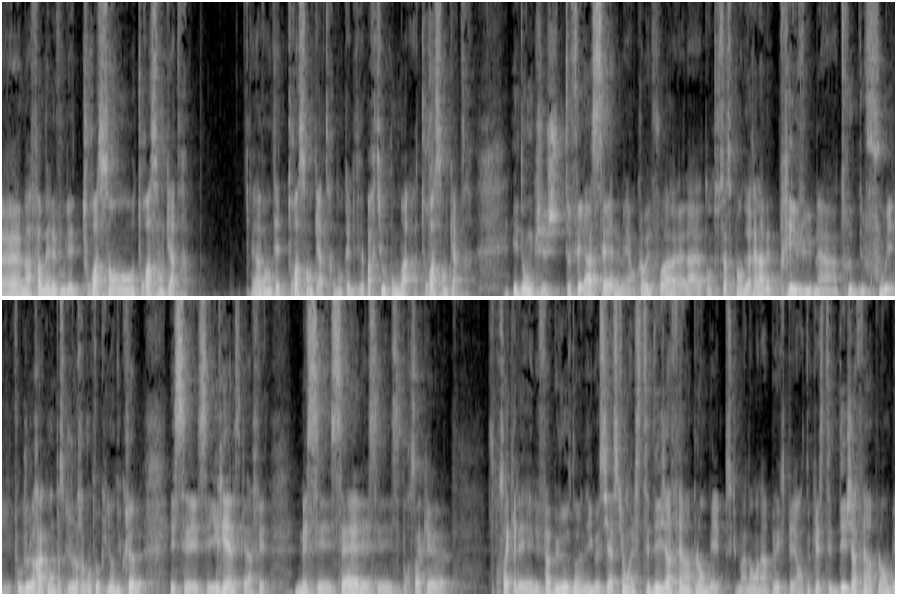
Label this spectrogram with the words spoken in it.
euh, ma femme, elle voulait 300, 304. Elle avait en tête 304, donc elle était partie au combat à 304. Et donc, je te fais la scène, mais encore une fois, là, dans toute sa splendeur, elle avait prévu mais un truc de fou. Et il faut que je le raconte parce que je le raconte aux clients du club. Et c'est irréel ce qu'elle a fait. Mais c'est elle, et c'est pour ça que c'est pour ça qu'elle est, elle est, fabuleuse dans la négociation. Elle s'était déjà fait un plan B, parce que maintenant on a un peu l'expérience. Donc elle s'était déjà fait un plan B.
